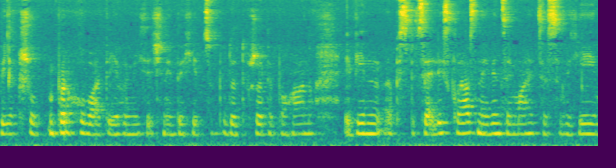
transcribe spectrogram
якщо порахувати його місячний дохід, це буде дуже непогано. Він спеціаліст класний, він займається своєю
